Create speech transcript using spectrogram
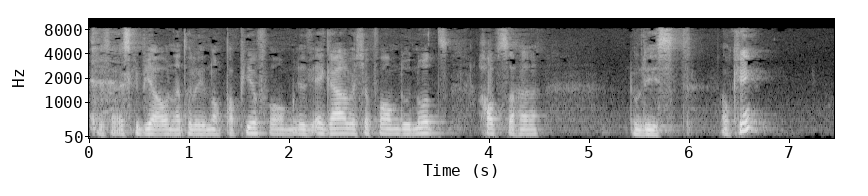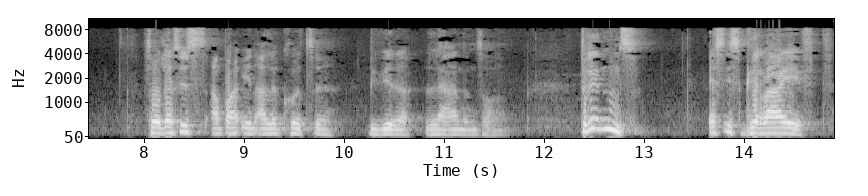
Das heißt, es gibt ja auch natürlich noch Papierform, egal welche Form du nutzt, Hauptsache du liest. Okay? So, das ist aber in aller Kürze, wie wir lernen sollen. Drittens, es ist gereift.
